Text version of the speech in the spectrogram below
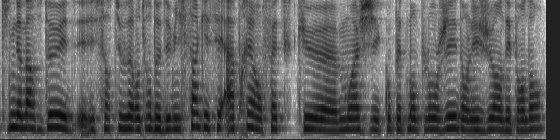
Kingdom Hearts 2 est, sorti aux alentours de 2005 et c'est après en fait que euh, moi j'ai complètement plongé dans les jeux indépendants.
